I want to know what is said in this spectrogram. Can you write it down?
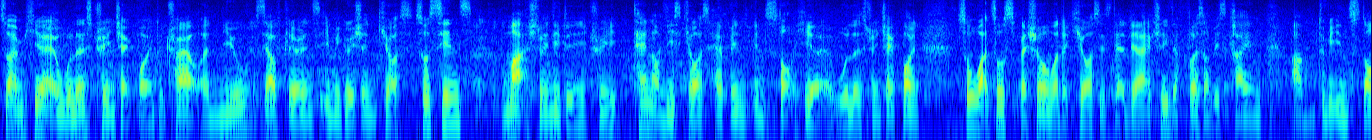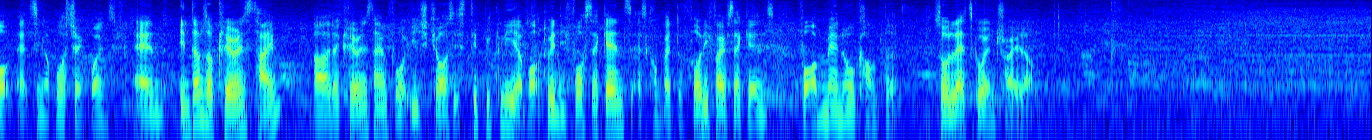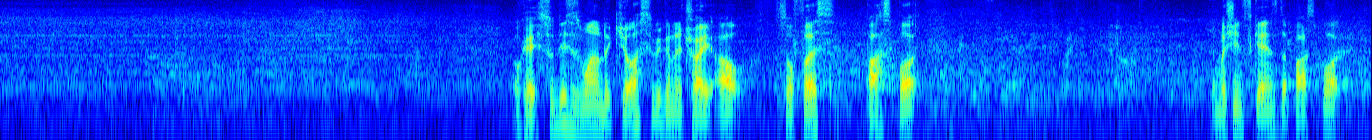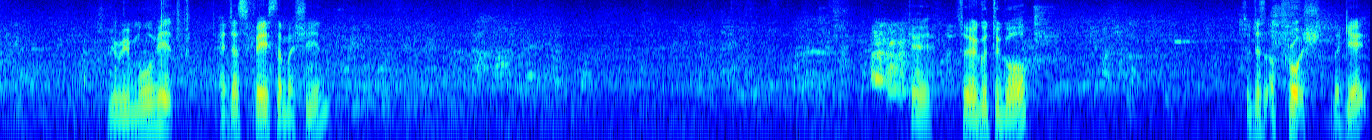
So I'm here at Woodlands train checkpoint to try out a new self-clearance immigration kiosk. So since March 2023, 10 of these kiosks have been installed here at Woodlands train checkpoint. So what's so special about the kiosks is that they are actually the first of its kind um, to be installed at Singapore's checkpoints. And in terms of clearance time, uh, the clearance time for each kiosk is typically about 24 seconds as compared to 45 seconds for a manual counter. So let's go and try it out. Okay, so this is one of the kiosks. We're gonna try it out. So first, passport. The machine scans the passport. You remove it and just face the machine. Okay, so you're good to go. So just approach the gate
